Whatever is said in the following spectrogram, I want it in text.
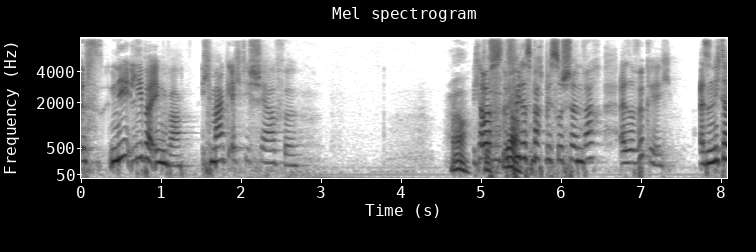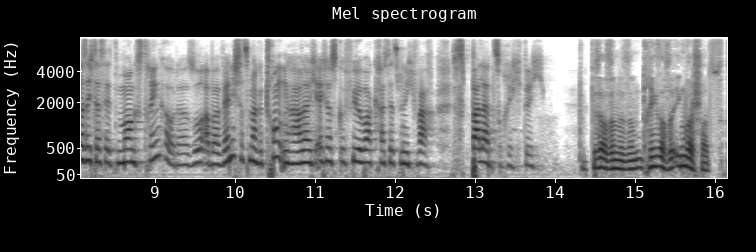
Ist, nee, lieber Ingwer. Ich mag echt die Schärfe. Ja. Ich habe das, Gefühl, ja. das macht mich so schön wach. Also wirklich. Also nicht, dass ich das jetzt morgens trinke oder so, aber wenn ich das mal getrunken habe, habe ich echt das Gefühl, boah, krass, jetzt bin ich wach. Das ballert so richtig. Du bist auch so eine, so, trinkst auch so Ingwer-Shots.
